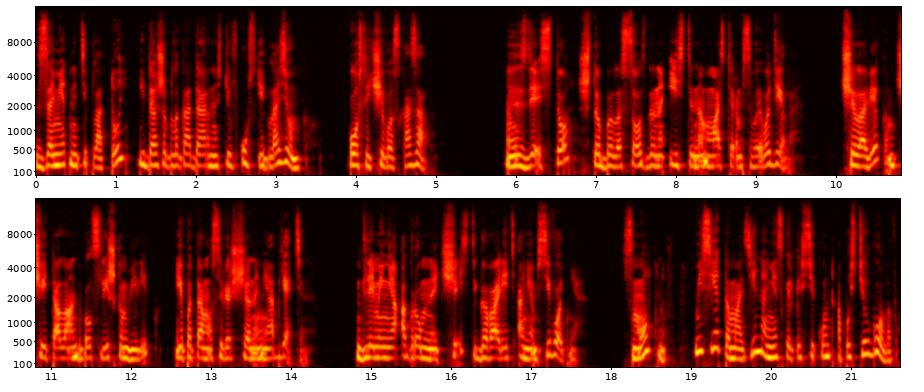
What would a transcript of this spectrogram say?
с заметной теплотой и даже благодарностью в узких глазенках, после чего сказал «Здесь то, что было создано истинным мастером своего дела. Человеком, чей талант был слишком велик и потому совершенно необъятен. Для меня огромная честь говорить о нем сегодня. Смолкнув, месье Тамази на несколько секунд опустил голову,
